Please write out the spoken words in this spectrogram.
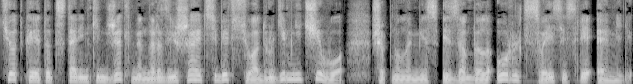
Тетка этот старенький джентльмен разрешает себе все, а другим ничего, — шепнула мисс Изабелла Урльд своей сестре Эмили.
